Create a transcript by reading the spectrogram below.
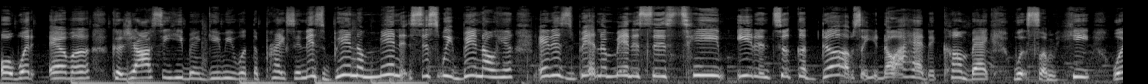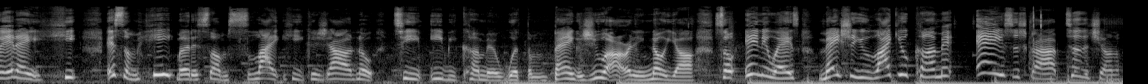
or whatever because y'all see he been giving me with the pranks and it's been a minute since we been on here and it's been a minute since team eden took a dub. So you know i had to come back with some heat. Well it ain't heat it's some heat but it's some slight heat because y'all know team e be coming with them bangers. You already know y'all. So anyways make sure you like you comment and you subscribe to the channel.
